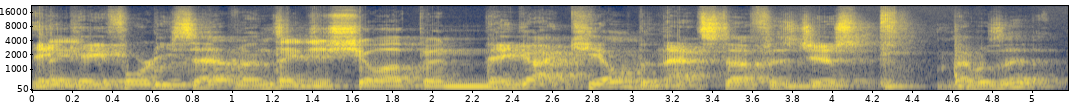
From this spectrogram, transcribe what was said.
AK forty sevens. They just show up and They got killed, and that stuff is just that was it.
